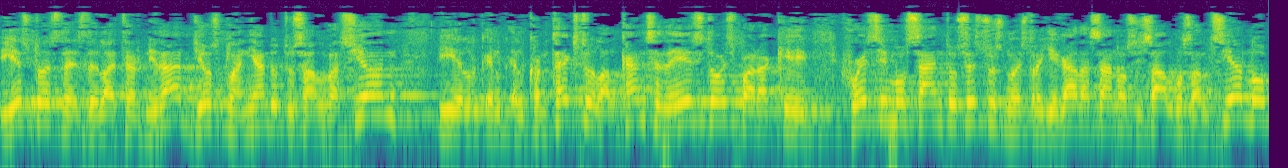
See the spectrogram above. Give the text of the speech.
y esto es desde la eternidad, Dios planeando tu salvación, y el, contexto, el alcance de esto es para que fuésemos santos, esto es nuestra llegada sanos y salvos al cielo,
